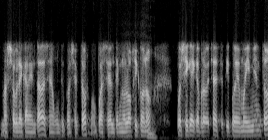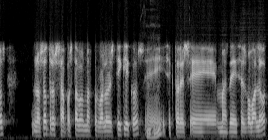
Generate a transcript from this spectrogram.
más sobrecalentadas en algún tipo de sector, como puede ser el tecnológico, ¿no? Pues sí que hay que aprovechar este tipo de movimientos. Nosotros apostamos más por valores cíclicos eh, y sectores eh, más de sesgo valor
